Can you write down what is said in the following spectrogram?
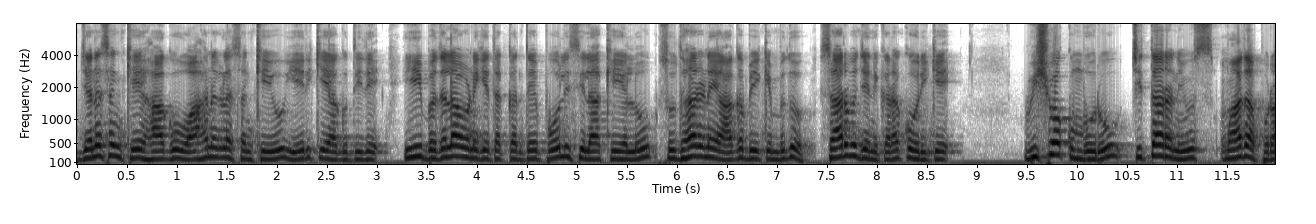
ಜನಸಂಖ್ಯೆ ಹಾಗೂ ವಾಹನಗಳ ಸಂಖ್ಯೆಯೂ ಏರಿಕೆಯಾಗುತ್ತಿದೆ. ಈ ಬದಲಾವಣೆಗೆ ತಕ್ಕಂತೆ ಪೊಲೀಸ್ ಇಲಾಖೆಯಲ್ಲೂ ಸುಧಾರಣೆ ಆಗಬೇಕೆಂಬುದು ಸಾರ್ವಜನಿಕರ ಕೋರಿಕೆ. ವಿಶ್ವಕುಂಬೂರು ಚಿತ್ತಾರ ನ್ಯೂಸ್, ಮಾದಾಪುರ.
